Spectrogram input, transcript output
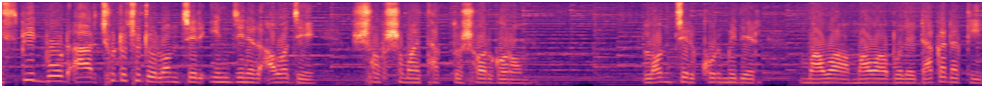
স্পিড বোর্ড আর ছোট ছোট লঞ্চের ইঞ্জিনের আওয়াজে সবসময় থাকত সরগরম। লঞ্চের কর্মীদের মাওয়া মাওয়া বলে ডাকাডাকি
